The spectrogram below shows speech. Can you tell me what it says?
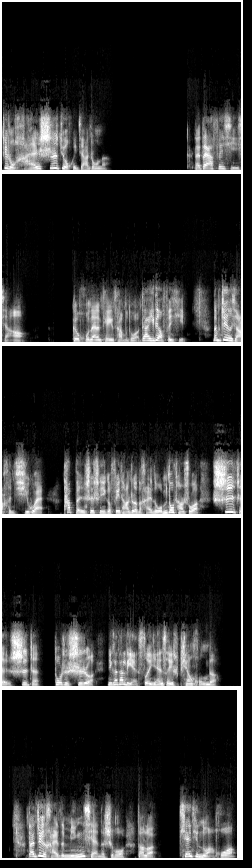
这种寒湿就会加重呢？来，大家分析一下啊，跟湖南的天气差不多，大家一定要分析。那么这个小孩很奇怪。他本身是一个非常热的孩子，我们都常说湿疹，湿疹多是湿热。你看他脸色颜色也是偏红的，但这个孩子明显的时候到了天气暖和，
